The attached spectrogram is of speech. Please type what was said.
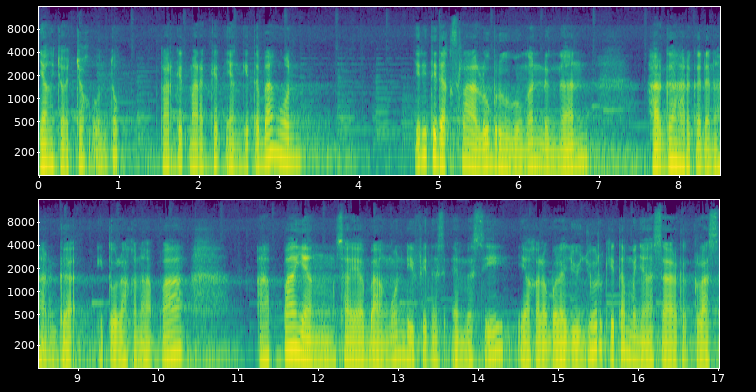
yang cocok untuk target market yang kita bangun. Jadi tidak selalu berhubungan dengan harga-harga dan harga. Itulah kenapa apa yang saya bangun di Fitness Embassy ya kalau boleh jujur kita menyasar ke kelas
